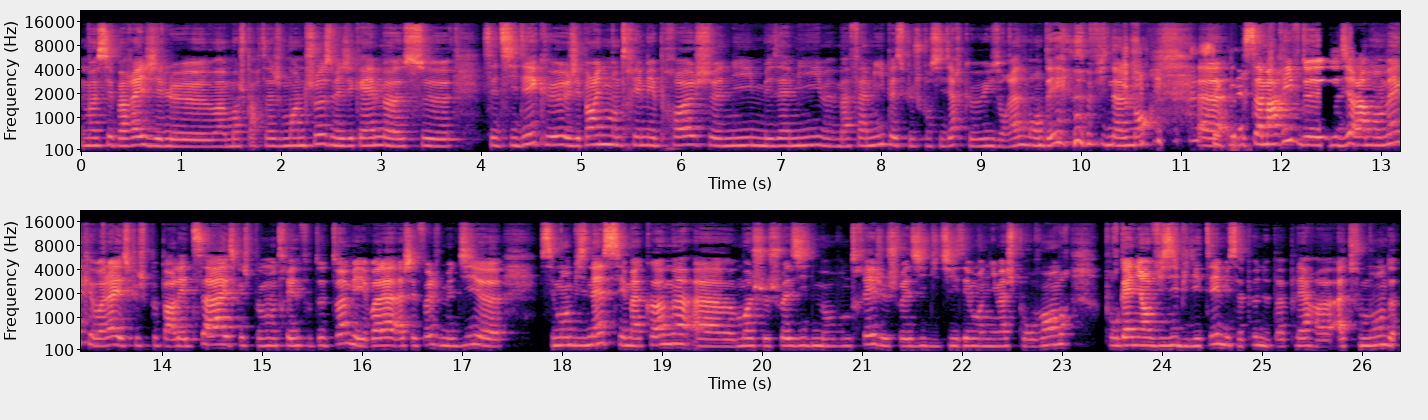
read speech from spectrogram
moi c'est pareil, j'ai le bah, moi je partage moins de choses mais j'ai quand même euh, ce cette idée que j'ai pas envie de montrer mes proches euh, ni mes amis, ma famille parce que je considère qu'eux ils ont rien demandé finalement. euh, ça m'arrive de, de, dire à mon mec voilà, est-ce que je peux parler de ça? Est-ce que je peux montrer une photo de toi? Mais voilà, à chaque fois je me dis euh, c'est mon business, c'est ma com. Euh, moi, je choisis de me montrer, je choisis d'utiliser mon image pour vendre, pour gagner en visibilité, mais ça peut ne pas plaire euh, à tout le monde.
